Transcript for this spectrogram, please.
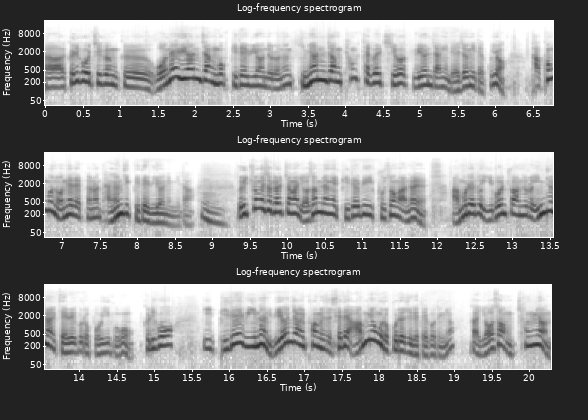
어, 그리고 지금 그 원외위원장 목 비대위원으로는 김현정 평택을 지역위원장이 내정이 됐고요. 박홍근 원내대표는 당연직 비대위원입니다. 음. 의총에서 결정한 여섯 명의 비대위 구성안을 아무래도 이번 주 안으로 인준할 계획으로 보이고 그리고 이 비대위는 위원장을 포함해서 최대 9명으로 꾸려지게 되거든요. 그러니까 여성, 청년,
